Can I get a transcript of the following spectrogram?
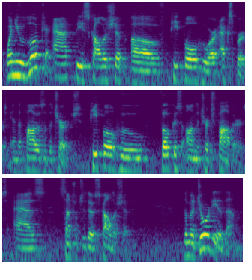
When you look at the scholarship of people who are expert in the fathers of the church, people who focus on the church fathers as central to their scholarship, the majority of them,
